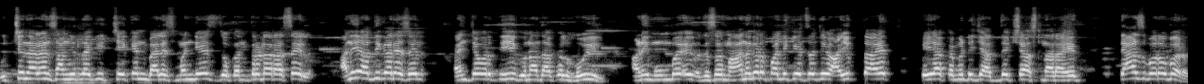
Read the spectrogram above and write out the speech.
उच्च न्यायालयाने सांगितलं की चेक अँड बॅलन्स म्हणजेच जो कंत्राटदार असेल आणि अधिकारी असेल त्यांच्यावरतीही गुन्हा दाखल होईल. आणि मुंबई जसं महानगरपालिकेचं जे आयुक्त आहेत ते या कमिटीचे अध्यक्ष असणार आहेत. त्याचबरोबर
